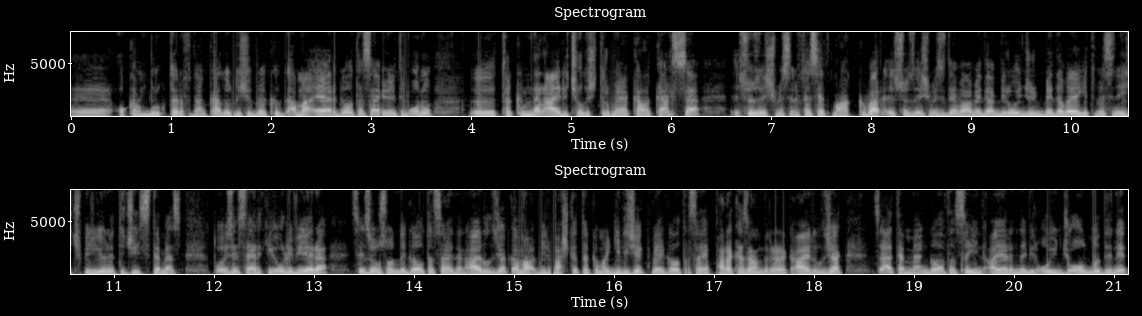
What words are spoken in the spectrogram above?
e, Okan Buruk tarafından kadro dışı bırakıldı ama eğer Galatasaray yönetimi onu e, takımdan ayrı çalıştırmaya kalkarsa e, sözleşmesini feshetme hakkı var. E, sözleşmesi devam eden bir oyuncunun bedavaya gitmesini hiçbir yönetici istemez. Dolayısıyla Sergio Oliveira sezon sonunda Galatasaray'dan ayrılacak ama bir başka takıma gidecek ve Galatasaray'a para kazandırarak ayrılacak. Zaten ben Galatasaray'ın ayarında bir oyuncu olmadığını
